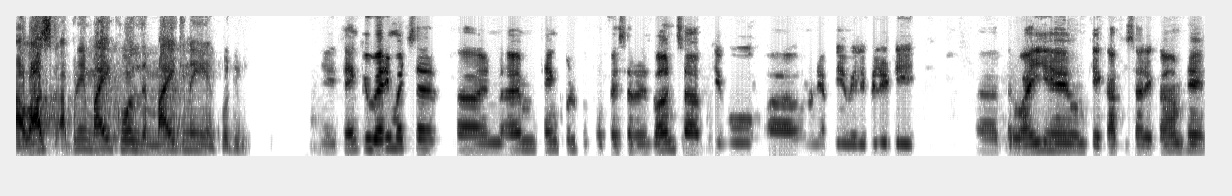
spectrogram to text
आवाज अपनी माइक खोल दे माइक नहीं है खुली थैंक यू वेरी मच सर एंड आई एम थैंकफुल टू प्रोफेसर रिजवान साहब कि वो uh, उन्होंने अपनी अवेलेबिलिटी uh, करवाई है उनके काफ़ी सारे काम हैं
